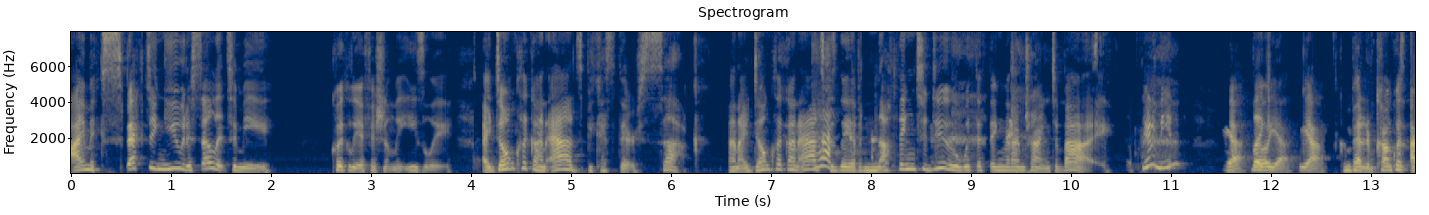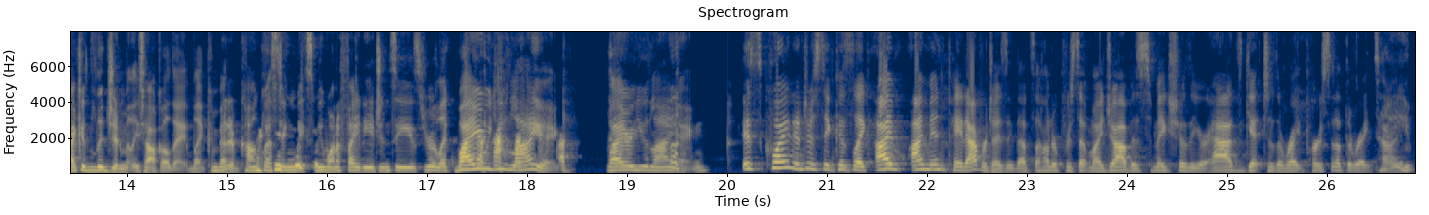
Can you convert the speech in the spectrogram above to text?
I'm expecting you to sell it to me quickly, efficiently, easily. I don't click on ads because they suck. And I don't click on ads because they have nothing to do with the thing that I'm trying to buy. You know what I mean? Yeah. Oh, like, oh, yeah. Yeah. Competitive conquest. I could legitimately talk all day. Like competitive conquesting makes me want to fight agencies. You're like, why are you lying? Why are you lying? It's quite interesting because like I'm I'm in paid advertising. That's 100% my job is to make sure that your ads get to the right person at the right time. Right.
